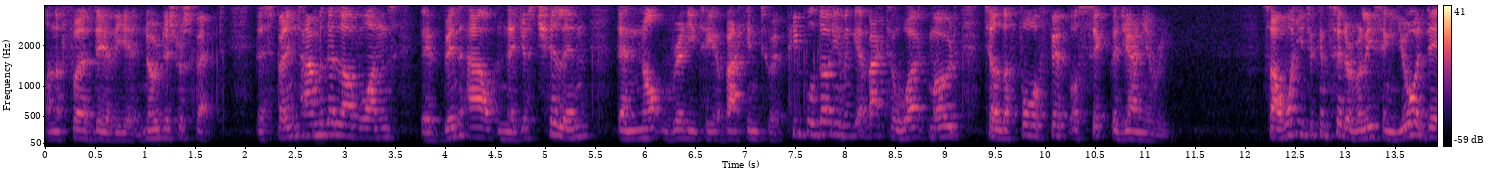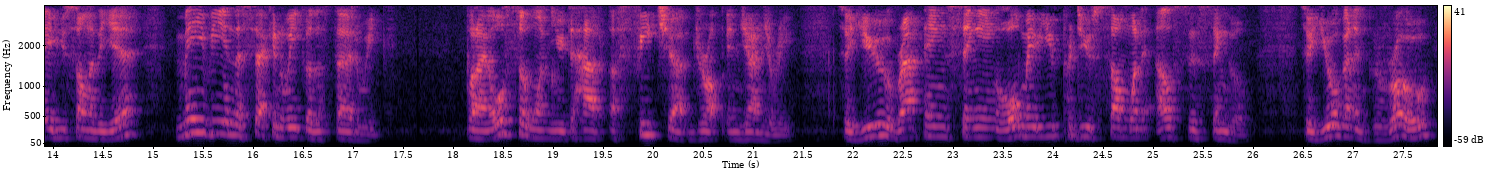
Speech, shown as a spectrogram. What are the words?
on the first day of the year. No disrespect. They're spending time with their loved ones, they've been out and they're just chilling, they're not ready to get back into it. People don't even get back to work mode till the 4th, 5th, or 6th of January. So I want you to consider releasing your debut song of the year, maybe in the second week or the third week. But I also want you to have a feature drop in January. So you rapping, singing, or maybe you've produced someone else's single. So you're going to grow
